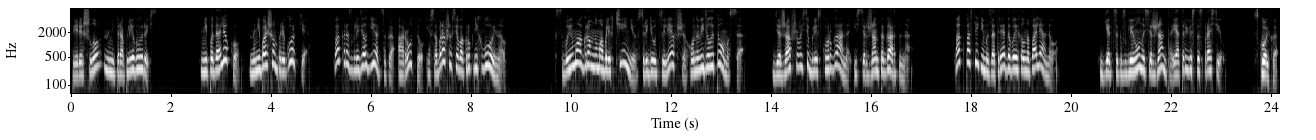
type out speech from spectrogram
перешло на неторопливую рысь. Неподалеку, на небольшом пригорке, Пак разглядел герцога, Аруту и собравшихся вокруг них воинов — к своему огромному облегчению, среди уцелевших он увидел и Томаса. державшегося близ кургана, и сержанта Гардена. Пак последним из отряда выехал на поляну. Герцог взглянул на сержанта и отрывисто спросил. «Сколько?»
